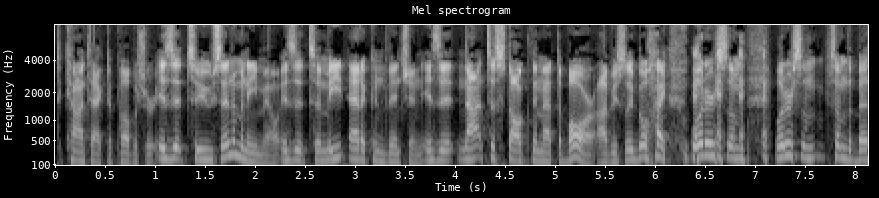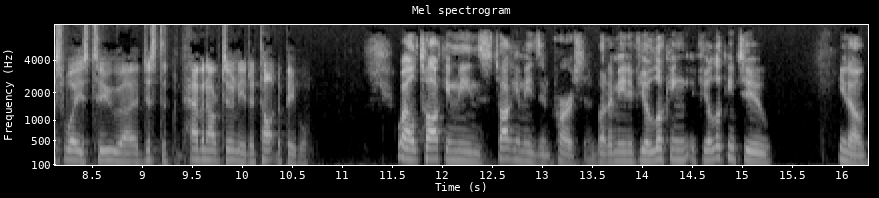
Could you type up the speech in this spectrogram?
to contact a publisher? Is it to send them an email? Is it to meet at a convention? Is it not to stalk them at the bar, obviously? But like, what are some what are some some of the best ways to uh, just to have an opportunity to talk to people? Well, talking means talking means in person, but I mean if you're looking if you're looking to, you know,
